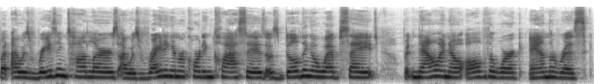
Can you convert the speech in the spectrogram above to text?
but I was raising toddlers, I was writing and recording classes, I was building a website, but now I know all of the work and the risk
